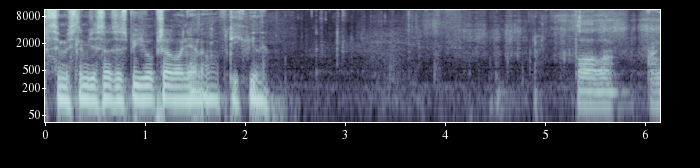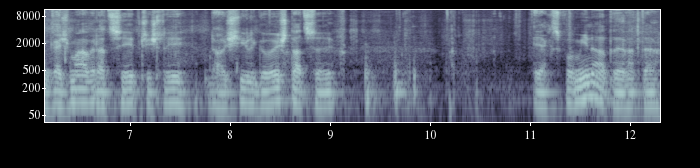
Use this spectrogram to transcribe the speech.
si myslím, že jsem se spíš opřel o ně no, v té chvíli. Po angažmá v Hradci přišly další ligové štace. Jak vzpomínáte na ta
